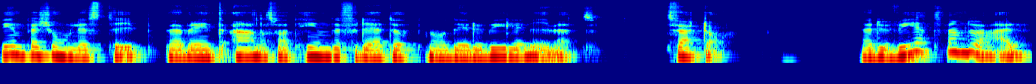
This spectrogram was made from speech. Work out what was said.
Din personlighetstyp behöver inte alls vara ett hinder för dig att uppnå det du vill i livet. Tvärtom. När du vet vem du är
